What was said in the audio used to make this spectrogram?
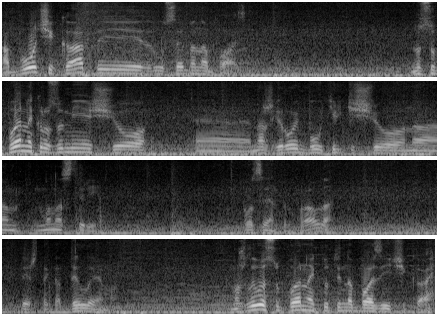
Або чекати у себе на базі. Ну, суперник розуміє, що е, наш герой був тільки що на монастирі. По центру, правда? Теж така дилема. Можливо, суперник тут і на базі і чекає,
